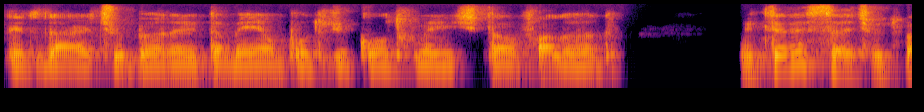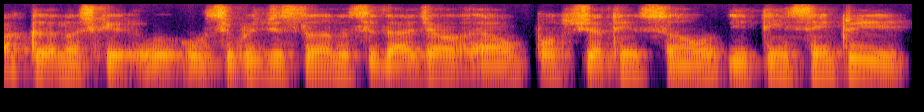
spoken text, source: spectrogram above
dentro da arte urbana ele também é um ponto de encontro, como a gente estava falando. Muito interessante, muito bacana. Acho que o, o circuito de slam da cidade é, é, um ponto de atenção e tem sempre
